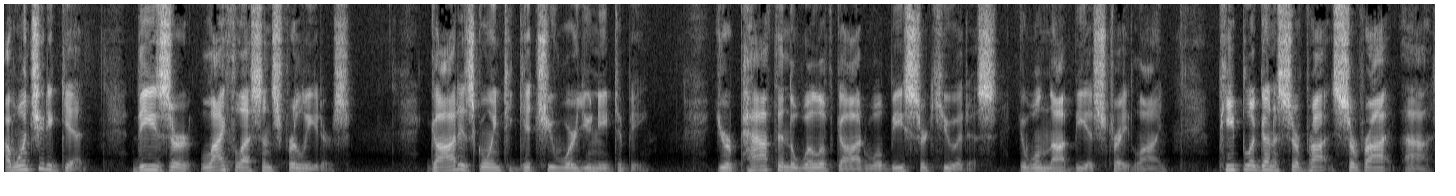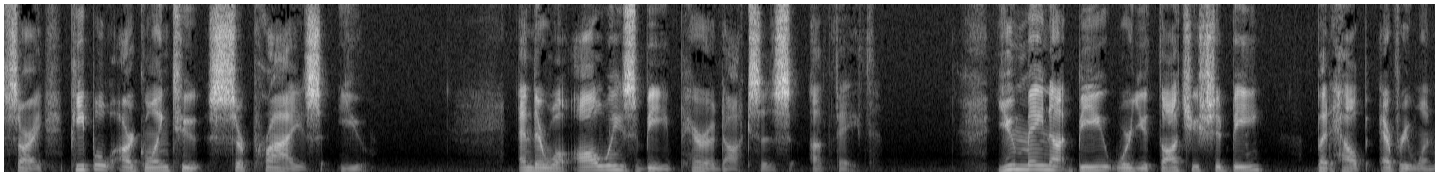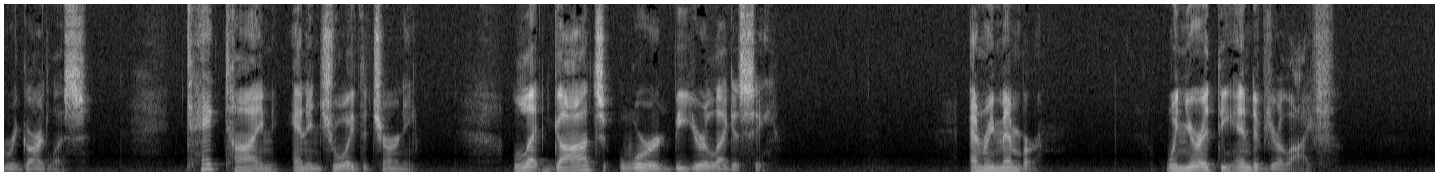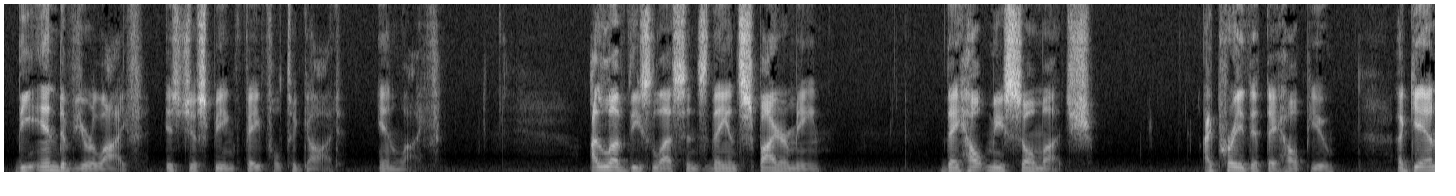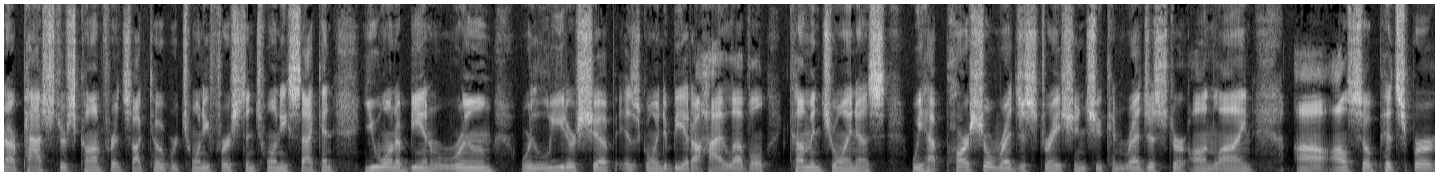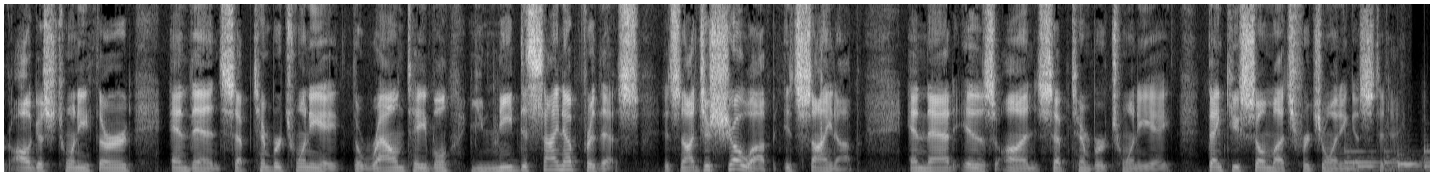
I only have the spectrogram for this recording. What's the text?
I want you to get these are life lessons for leaders. God is going to get you where you need to be. Your path in the will of God will be circuitous. It will not be a straight line. People are going to surprise, uh, sorry, people are going to surprise you. And there will always be paradoxes of faith. You may not be where you thought you should be, but help everyone regardless. Take time and enjoy the journey. Let God's word be your legacy. And remember, when you're at the end of your life, the end of your life is just being faithful to God in life. I love these lessons. They inspire me. They help me so much. I pray that they help you. Again, our pastors' conference, October 21st and 22nd. You want to be in a room where leadership is going to be at a high level. Come and join us. We have partial registrations. You can register online. Uh, also, Pittsburgh, August 23rd, and then September 28th, the roundtable. You need to sign up for this. It's not just show up, it's sign up. And that is on September 28th. Thank you so much for joining us today.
